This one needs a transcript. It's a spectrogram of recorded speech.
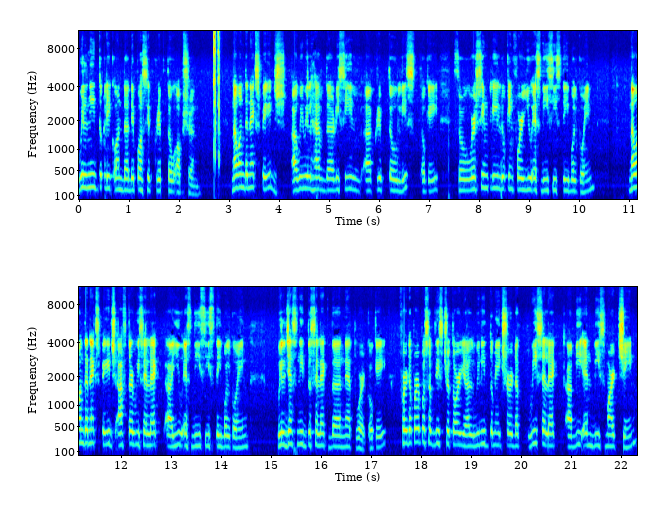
we'll need to click on the deposit crypto option. Now on the next page, uh, we will have the receive uh, crypto list. Okay, so we're simply looking for USDC stablecoin. Now on the next page, after we select a USDC stablecoin, we'll just need to select the network, okay? For the purpose of this tutorial, we need to make sure that we select a BNB Smart Chain.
